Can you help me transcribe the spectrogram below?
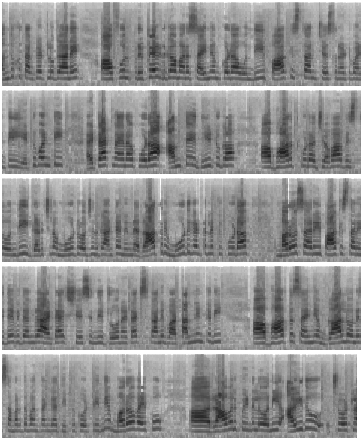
అందుకు తగ్గట్లుగానే ఫుల్ ప్రిపేర్డ్గా మన సైన్యం కూడా ఉంది. పాకిస్తాన్ చేస్తున్నటువంటి ఎటువంటి అటాక్నైనా కూడా అంతే ధీటుగా భారత్ కూడా జవాబిస్తోంది. గడిచిన మూడు రోజులుగా అంటే నిన్న రాత్రి మూడు గంటలకి కూడా మరోసారి పాకిస్తాన్ ఇదే విధంగా అటాక్స్ చేసింది డ్రోన్ అటాక్స్ కానీ వాటన్నింటినీ భారత సైన్యం గాల్లోనే సమర్థవంతంగా తిప్పికొట్టింది. మరోవైపు రావలపిండిలోని ఐదు చోట్ల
